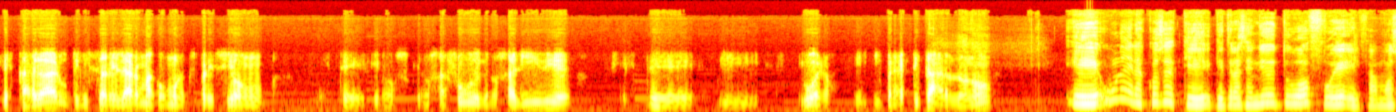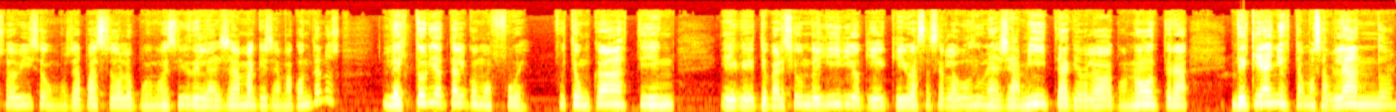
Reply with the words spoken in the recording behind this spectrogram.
descargar, utilizar el arma como una expresión este, que nos, que nos ayude, que nos alivie, este, y, bueno, y, practicarlo, ¿no? Eh, una de las cosas que, trascendió de tu voz fue el famoso aviso, como ya pasó, lo pudimos decir, de la llama que llama. Contanos la historia tal como fue. ¿Fuiste a un casting? Eh, ¿Te pareció un delirio que, ibas a hacer la voz de una llamita que hablaba con otra? ¿De qué año estamos hablando?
